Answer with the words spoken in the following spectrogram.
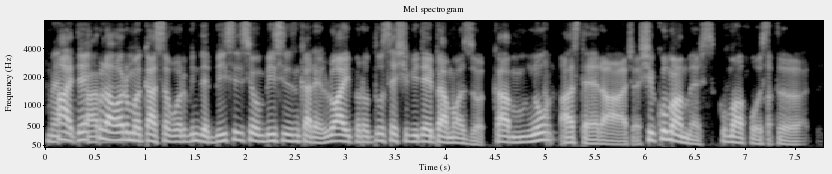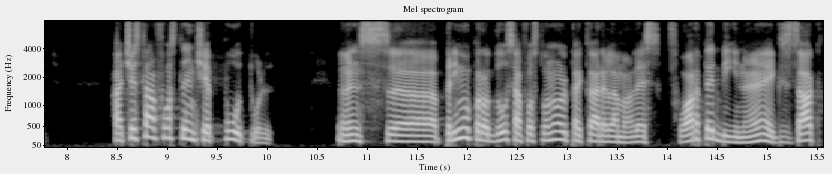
A, deci până la urmă, ca să vorbim de business, e un business în care luai produse și vindeai pe Amazon. Cam, nu? Asta era așa. Și cum a mers? Cum a fost? Uh, Acesta a fost începutul. Însă primul produs a fost unul pe care l-am ales foarte bine, exact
